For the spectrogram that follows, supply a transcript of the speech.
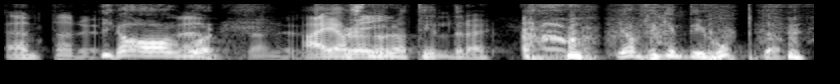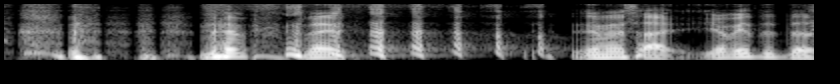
Vänta nu. Jag avgår. Nu. Nej, jag snurrar till det där. Jag fick inte ihop det. nej, nej. nej men så här, jag vet inte.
